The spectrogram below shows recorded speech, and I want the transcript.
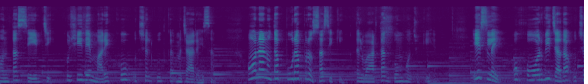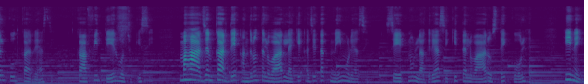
ਹੁਣ ਤਾਂ ਸੇਠ ਜੀ ਖੁਸ਼ੀ ਦੇ ਮਾਰੇ ਖੂਬ ਉਛਲ ਕੂਦ ਮਚਾ ਰਹੇ ਸਨ। ਉਹਨਾਂ ਨੂੰ ਤਾਂ ਪੂਰਾ ਭਰੋਸਾ ਸੀ ਕਿ ਤਲਵਾਰ ਤਾਂ ਗੁੰਮ ਹੋ ਚੁੱਕੀ ਹੈ। ਇਸ ਲਈ ਉਹ ਹੋਰ ਵੀ ਜ਼ਿਆਦਾ ਉਛਲ ਕੂਦ ਕਰ ਰਿਹਾ ਸੀ। ਕਾਫੀ ਦੇਰ ਹੋ ਚੁੱਕੀ ਸੀ। ਮਹਾਜਨ ਘਰ ਦੇ ਅੰਦਰੋਂ ਤਲਵਾਰ ਲੈ ਕੇ ਅਜੇ ਤੱਕ ਨਹੀਂ ਮੁੜਿਆ ਸੀ। ਸੇਠ ਨੂੰ ਲੱਗ ਰਿਹਾ ਸੀ ਕਿ ਤਲਵਾਰ ਉਸਦੇ ਕੋਲ ਹੈ। ਹੀ ਨਹੀਂ,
